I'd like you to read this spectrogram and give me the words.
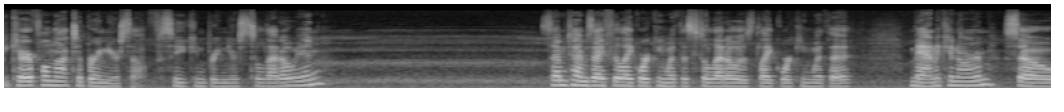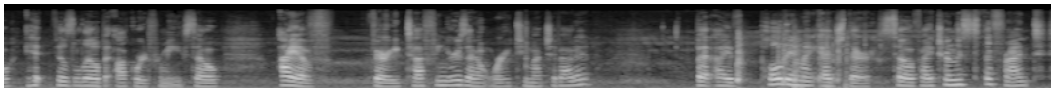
be careful not to burn yourself. So you can bring your stiletto in Sometimes I feel like working with a stiletto is like working with a mannequin arm, so it feels a little bit awkward for me. So I have very tough fingers. I don't worry too much about it. But I've pulled in my edge there. So if I turn this to the front,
